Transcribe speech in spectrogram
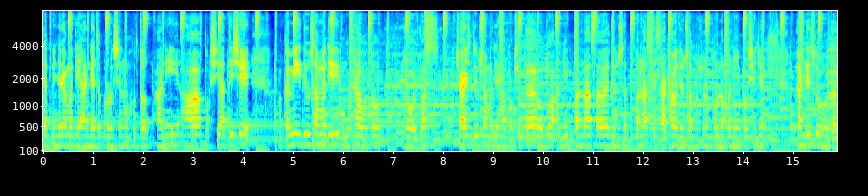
त्या पिंजऱ्यामध्ये अंड्याचं प्रोडक्शन होतं आणि हा पक्षी अतिशय कमी दिवसामध्ये मोठा होतो. जवळपास चाळीस दिवसामध्ये हा पक्षी तयार होतो आणि पन्नासाव्या दिवसात पन्नास ते साठाव्या दिवसापासून पूर्णपणे या पक्षीचे अंडे सुरू होतात.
